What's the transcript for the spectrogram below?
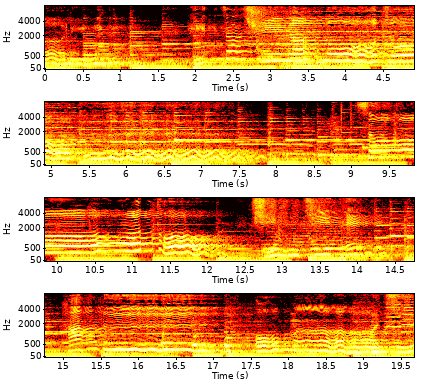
間に日差しがのぞく。そっと信じて春を待つ。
